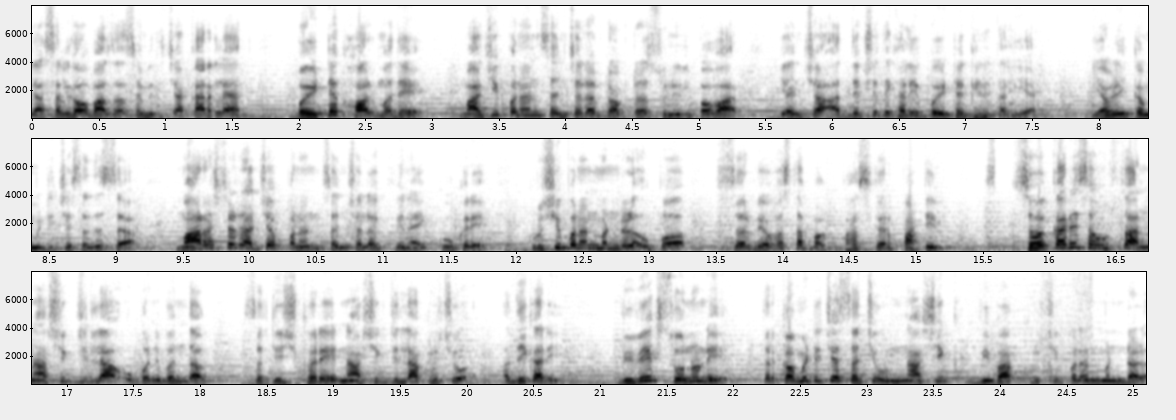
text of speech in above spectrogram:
लासलगाव बाजार समितीच्या कार्यालयात बैठक हॉलमध्ये माजी पणन संचालक डॉक्टर सुनील पवार यांच्या अध्यक्षतेखाली बैठक घेण्यात आली आहे. यावेळी कमिटीचे सदस्य महाराष्ट्र राज्य पणन संचालक विनायक कोकरे कृषी पणन मंडळ उप सर व्यवस्थापक भास्कर पाटील सहकारी संस्था नाशिक जिल्हा उपनिबंधक सतीश खरे नाशिक जिल्हा कृषी अधिकारी विवेक सोनोने तर कमिटीचे सचिव नाशिक विभाग कृषी पणन मंडळ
